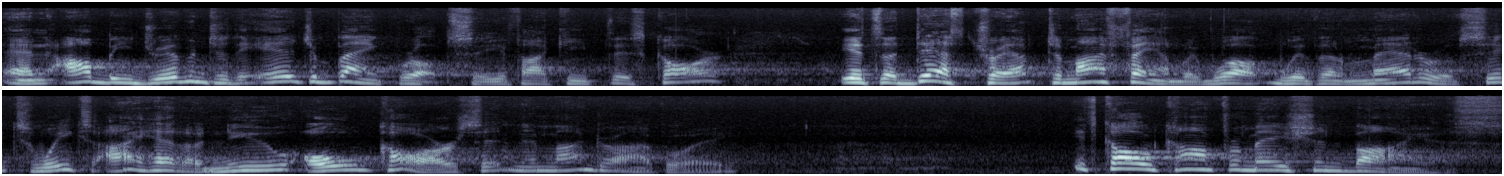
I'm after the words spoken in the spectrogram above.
and I'll be driven to the edge of bankruptcy if I keep this car. It's a death trap to my family. Well, within a matter of six weeks, I had a new old car sitting in my driveway. It's called confirmation bias.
